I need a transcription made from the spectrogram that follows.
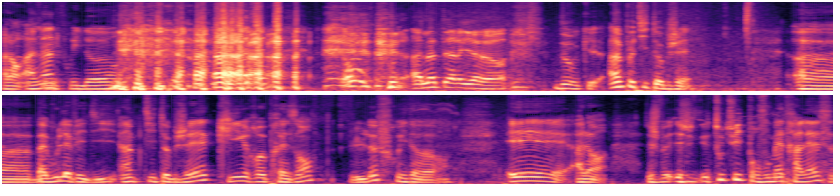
Alors, à C'est l'int- le fruit d'or. à l'intérieur, donc un petit objet. Euh, bah, vous l'avez dit, un petit objet qui représente le fruit d'or. Et alors, je veux, je- tout de suite pour vous mettre à l'aise,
